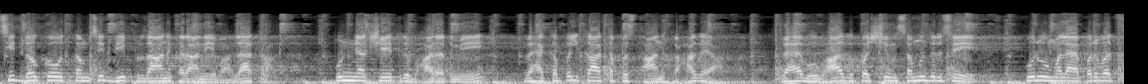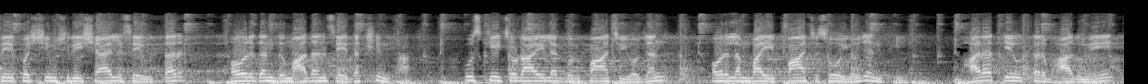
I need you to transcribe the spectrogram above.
सिद्धों को उत्तम सिद्धि प्रदान कराने वाला था। पुण्य क्षेत्र भारत में वह कपिल का तपस्थान कहा गया। वह भूभाग पश्चिम समुद्र से पूर्व मलय पर्वत से, पश्चिम श्री शैल से उत्तर और गंधमादन से दक्षिण था। उसकी चौड़ाई लगभग पाँच योजन और लंबाई 500 योजन थी। भारत के उत्तर भाग में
